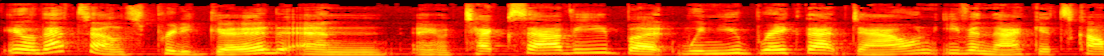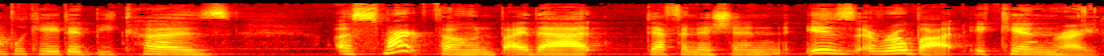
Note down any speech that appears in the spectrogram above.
you know that sounds pretty good and you know, tech savvy, but when you break that down, even that gets complicated because a smartphone, by that definition, is a robot. It can right,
